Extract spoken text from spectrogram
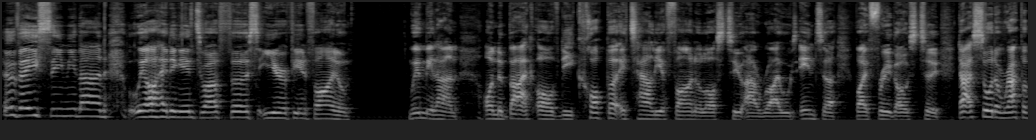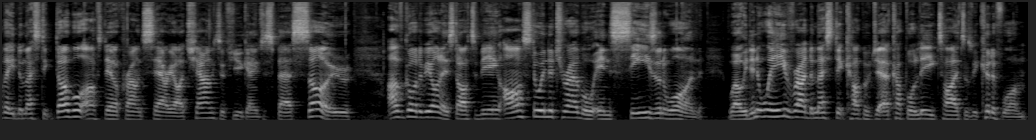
of AC Milan. We are heading into our first European final with Milan on the back of the Coppa Italia final loss to our rivals Inter by 3 goals to. That saw them wrap up a domestic double after they were crowned Serie A champions with a few games to spare. So, I've got to be honest, after being Arsenal in the treble in season one, well, we didn't win either our domestic cup of a couple of league titles we could have won.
